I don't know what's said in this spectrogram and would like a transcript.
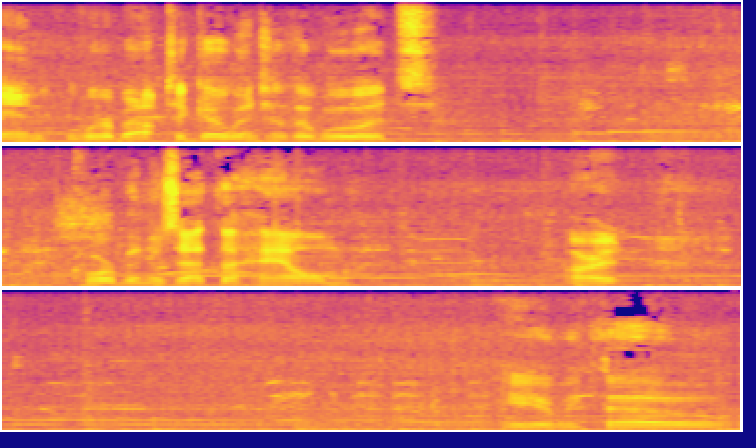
And we're about to go into the woods. Corbin is at the helm. Alright. Here we go.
